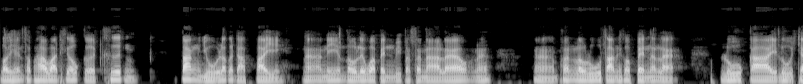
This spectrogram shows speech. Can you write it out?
เราเห็นสภาวะที่เขาเกิดขึ้น ตั้งอยู่แล้วก็ดับไปนะอันนี้เราเรียกว่าเป็นวิปัสสนาแล้วนะ เพราะเรารู้ตามที่เขาเป็นนั่นแหละ รู้กายรู้ใจ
